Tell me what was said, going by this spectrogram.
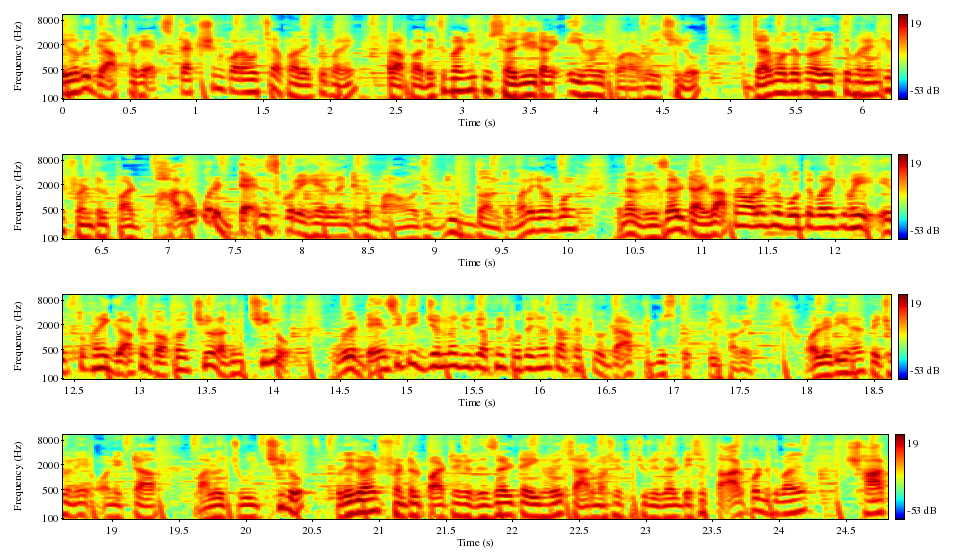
এইভাবে গ্রাফটাকে এক্সট্রাকশন করা হচ্ছে, আপনারা দেখতে পারেন। আপনারা দেখতে পারেন কি সার্জারিটাকে এইভাবে করা হয়েছিল। যার মধ্যে আপনারা দেখতে পারেন কি ফ্রন্টাল পার্ট ভালো করে ড্যান্স করে হেয়ার লাইনটাকে বানানো হয়েছে, দুর্দান্ত। মানে যখন এনার রেজাল্ট আসবে, আপনারা অনেকগুলো বলতে পারে কি, ভাই, এর এতখানি গ্রাফটের দরকার ছিল না, কিন্তু ছিল। ওদের ডেন্সিটির জন্য যদি আপনি করতে চান, তো আপনাকে গ্রাফট ইউজ করতেই হবে। অলরেডি এনার পেছনে অনেকটা ভালো চুল ছিল। তো দেখতে পারেন ফ্রন্টাল পার্টের রেজাল্টটা এইভাবে, চার মাসের কিছু রেজাল্ট এসে, তারপর দেখতে পারেন, সাত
